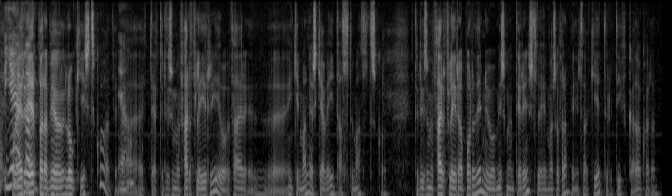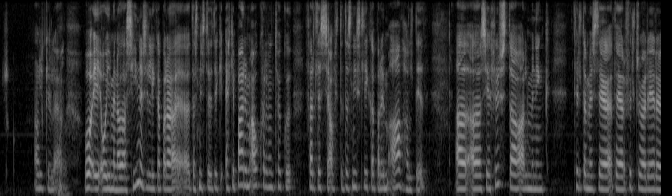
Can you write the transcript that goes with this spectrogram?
og er, að er bara mjög lógíst sko, að eftir, eftir því sem við fær fleiri og það er uh, engin manneski að veit allt um allt sko. eftir því sem við fær fleiri á borðinu og mismöndi reynslu heima svo frammiðir þá getur við dýfkað á hverðan sko. algjörlega Já. og, og ég meina að það sýnir sér líka bara eh, þetta snýst ekki, ekki bara um ákvarðanatöku ferlið sjálft, þetta snýst líka bara um aðhaldið að, að það sé hlusta á almenning til dæmis þegar, þegar fulltrúar eru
